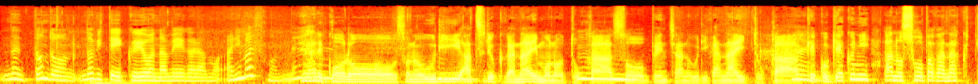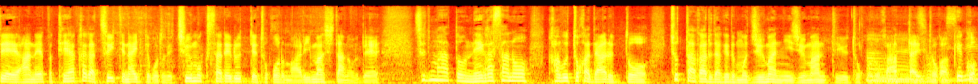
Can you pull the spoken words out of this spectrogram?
ね、どんどん伸びていくような銘柄もありますもんね。やはりこのその売り圧力がないものとか、うん。そうベンチャーの売りがないとか、はい。結構逆にあの相場がなくてあのやっぱ手垢がついてないってことで注目されるっていうところもありましたのでそれでまああと値傘の株とかであるとちょっと上がるだけでも10万20万っていうところがあったりとか、ね。結構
